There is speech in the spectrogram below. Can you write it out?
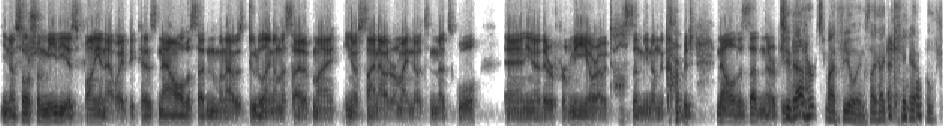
you know, social media is funny in that way because now all of a sudden, when I was doodling on the side of my you know sign out or my notes in med school, and you know they were for me or I would toss them you know in the garbage. Now all of a sudden there are people. See that hurts my feelings. Like I can't believe.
